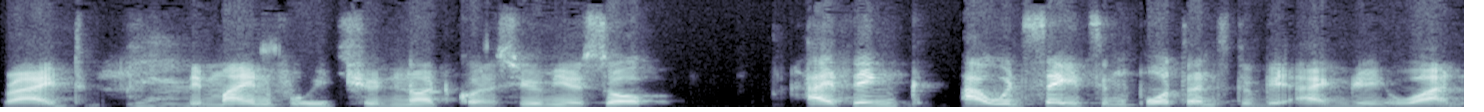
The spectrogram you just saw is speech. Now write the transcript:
right? Yeah. Be mindful it should not consume you. So I think I would say it's important to be angry, one,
